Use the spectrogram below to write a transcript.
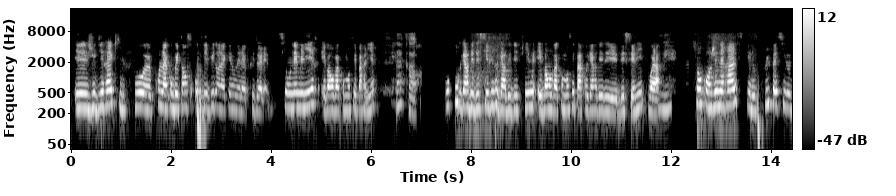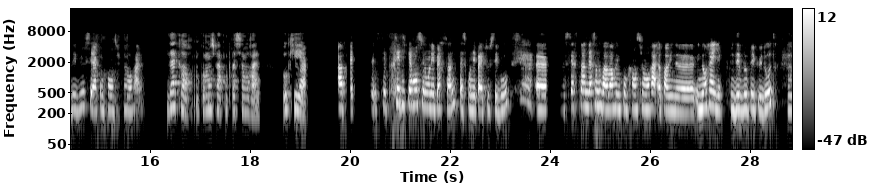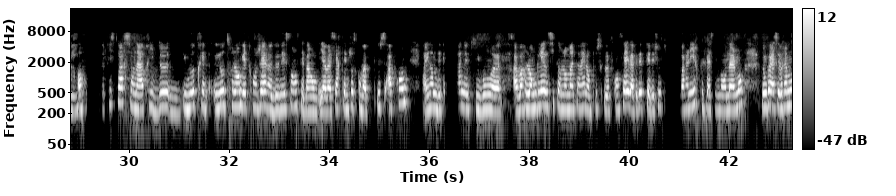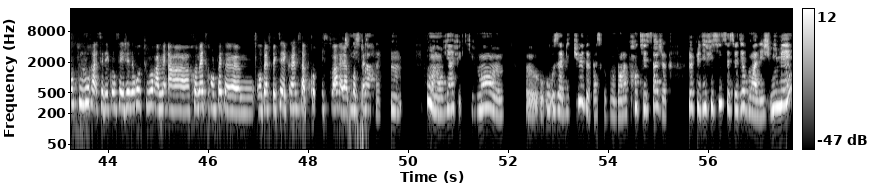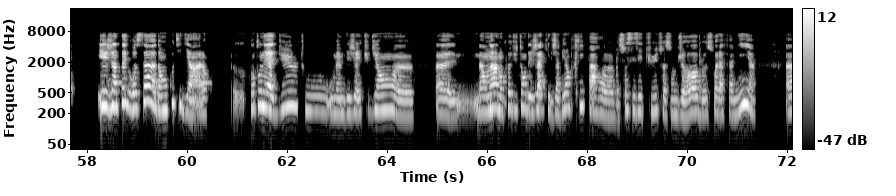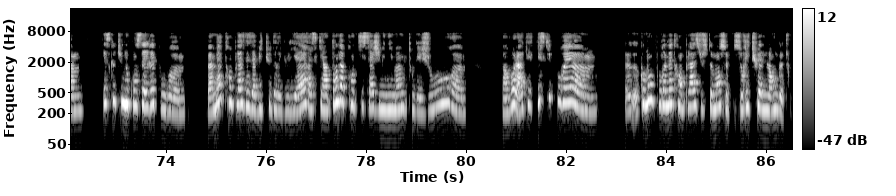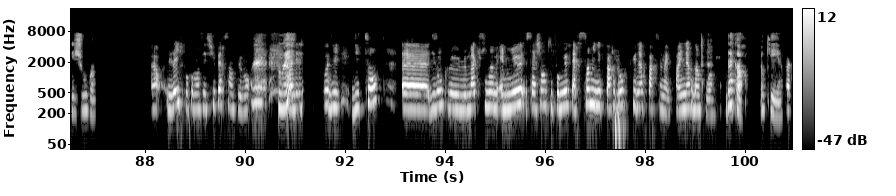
et je dirais qu'il faut euh, prendre la compétence au début dans laquelle on est la plus à l'aise. Si on aime lire, eh ben on va commencer par lire. D'accord. Pour regarder des séries, regarder des films, eh ben on va commencer par regarder des, des séries. Voilà. Oui. Sachant qu'en général, ce qui est le plus facile au début, c'est la compréhension orale. D'accord. On commence par la compréhension orale. Ok. Voilà. Après, c'est très différent selon les personnes parce qu'on n'est pas tous égaux. Euh, certaines personnes vont avoir une compréhension orale, enfin une, une oreille plus développée que d'autres. Oui. En notre histoire, si on a appris deux, une autre, une autre langue étrangère de naissance, et eh ben, il y a certaines choses qu'on va plus apprendre. Par exemple, des personnes qui vont euh, avoir l'anglais aussi comme langue maternelle en plus que le français, bah, peut-être qu'il y a des choses qu'ils vont pouvoir lire plus facilement en allemand. Donc voilà, c'est vraiment toujours, c'est des conseils généraux, toujours à, à remettre en fait euh, en perspective avec quand même sa propre histoire et la propre histoire. Ouais. Mmh. On en vient effectivement euh, euh, aux, aux habitudes parce que bon, dans l'apprentissage, le plus difficile, c'est se dire bon allez, je m'y mets et j'intègre ça dans mon quotidien. Alors, euh, quand on est adulte ou, ou même déjà étudiant, euh, euh, ben on a un emploi du temps déjà qui est déjà bien pris par euh, ben soit ses études, soit son job, soit la famille. Euh, qu'est-ce que tu nous conseillerais pour ben mettre en place des habitudes régulières? Est-ce qu'il y a un temps d'apprentissage minimum tous les jours? Enfin voilà, qu'est-ce qui pourrait, comment on pourrait mettre en place justement ce, ce rituel langue tous les jours? Alors déjà, il faut commencer super simplement. Ouais. il faut du, du temps. Euh, disons que le, le, maximum est le mieux, sachant qu'il faut mieux faire 5 minutes par jour qu'une heure par semaine. Enfin, une heure d'un coup. Hein. D'accord. Ok. Voilà.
